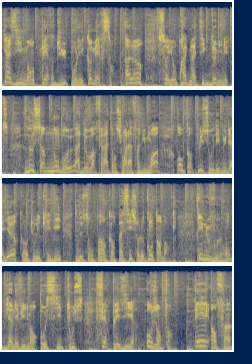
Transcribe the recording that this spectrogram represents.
quasiment perdus pour les commerçants. Alors, soyons pragmatiques deux minutes. Nous sommes nombreux à devoir faire attention à la fin du mois, encore plus au début d'ailleurs quand tous les crédits ne sont pas encore passés sur le compte en banque. Et nous voulons bien évidemment aussi tous faire plaisir aux enfants. Et enfin,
